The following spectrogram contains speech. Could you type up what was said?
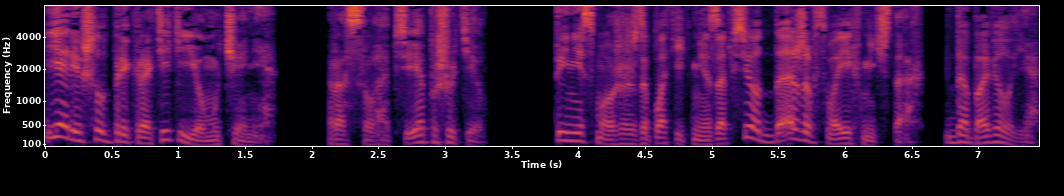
я решил прекратить ее мучение. «Расслабься, я пошутил. ты не сможешь заплатить мне за все даже в своих мечтах», — добавил я.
